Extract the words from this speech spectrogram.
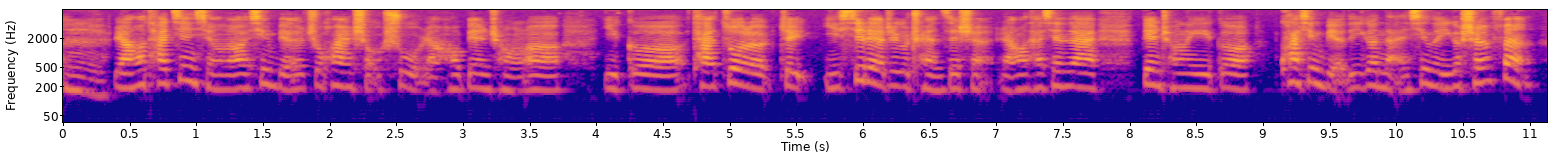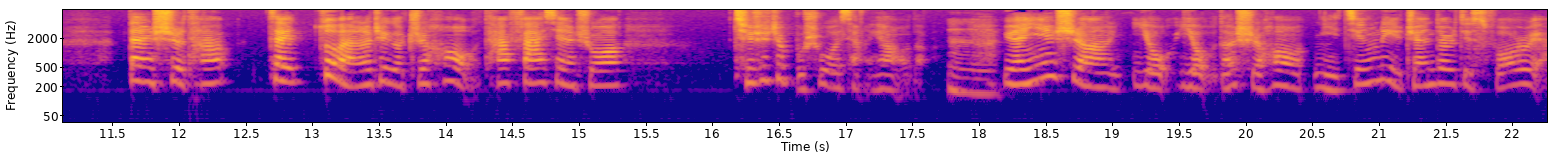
嗯，然后他进行了性别的置换手术，然后变成了一个，他做了这一系列这个 transition，然后他现在变成了一个跨性别的一个男性的一个身份，但是他在做完了这个之后，他发现说。其实这不是我想要的，嗯，原因是啊，有有的时候你经历 gender dysphoria，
